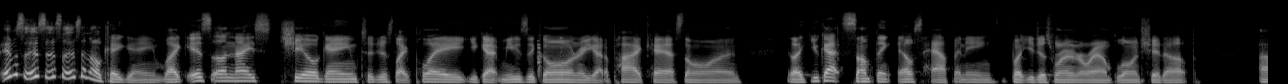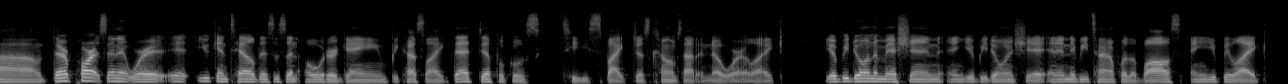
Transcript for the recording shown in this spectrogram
it was it's, it's it's an okay game. Like it's a nice chill game to just like play. You got music on or you got a podcast on. Like you got something else happening, but you're just running around blowing shit up. Um, there are parts in it where it, it you can tell this is an older game because like that difficulty spike just comes out of nowhere. Like you'll be doing a mission and you'll be doing shit, and then it'll be time for the boss, and you'll be like,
